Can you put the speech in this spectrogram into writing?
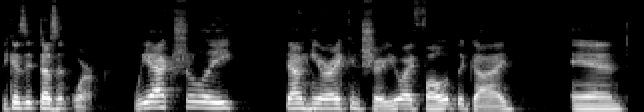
because it doesn't work. We actually, down here I can show you, I followed the guide and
